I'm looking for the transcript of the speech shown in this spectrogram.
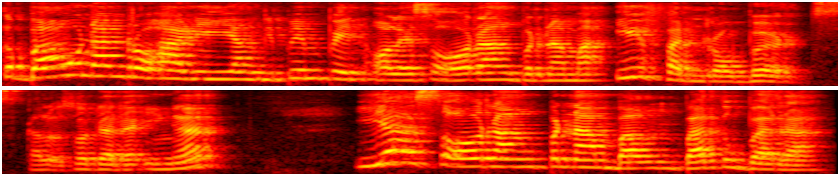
Kebangunan rohani yang dipimpin oleh seorang bernama Evan Roberts. Kalau saudara ingat, ia seorang penambang batu bara.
